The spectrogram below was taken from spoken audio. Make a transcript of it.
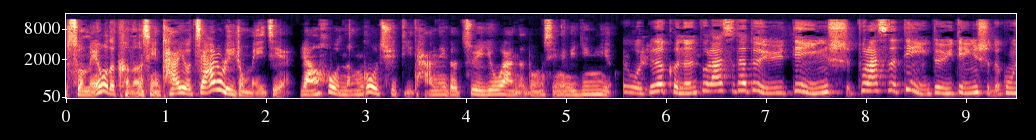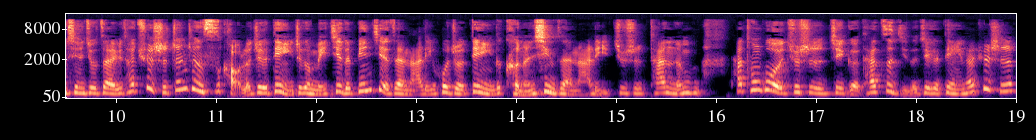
所没有的可能性，他又加入了一种媒介，然后能够去抵达那个最幽暗的东西，那个阴影。我觉得可能杜拉斯他对于电影史，杜拉斯的电影对于电影史的贡献就在于他确实真正思考了这个电影这个媒介的边界在哪里，或者电影的可能性在哪里，就是他能。他通过就是这个他自己的这个电影，他确实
